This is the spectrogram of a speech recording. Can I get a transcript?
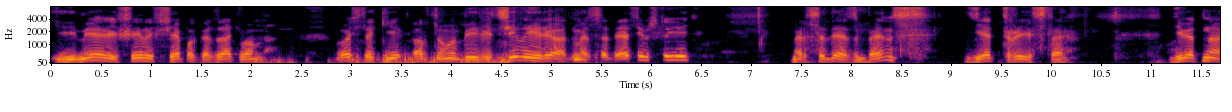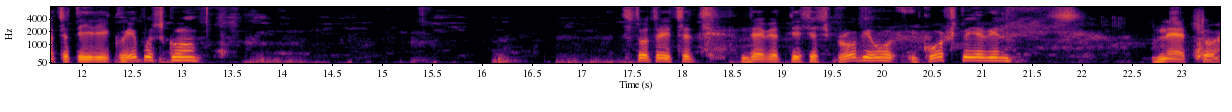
І ми вирішили ще показати вам ось такі автомобілі. Цілий ряд мерседесів стоїть. Mercedes-Benz Е300. 19 рік випуску. 139 тисяч пробігу і коштує він нетто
